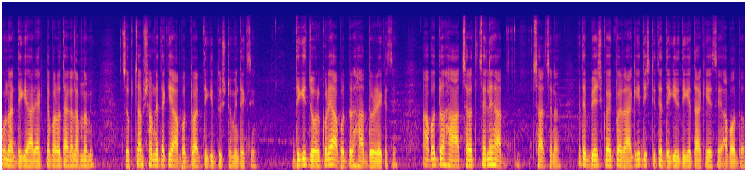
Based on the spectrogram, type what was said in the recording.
ওনার দিকে আর একটা বারও তাকালাম না আমি। চুপচাপ সামনে তাকিয়ে আবদ্ধ আর দিঘির দুষ্টুমি দেখছি। দিঘি জোর করে আবদ্ধর হাত ধরে রেখেছে। আবদ্ধ হাত ছাড়াতে চাইলে হাত ছাড়ছে না। এতে বেশ কয়েকবার রাগী দৃষ্টিতে দিঘির দিকে তাকিয়েছে আবদ্ধ।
